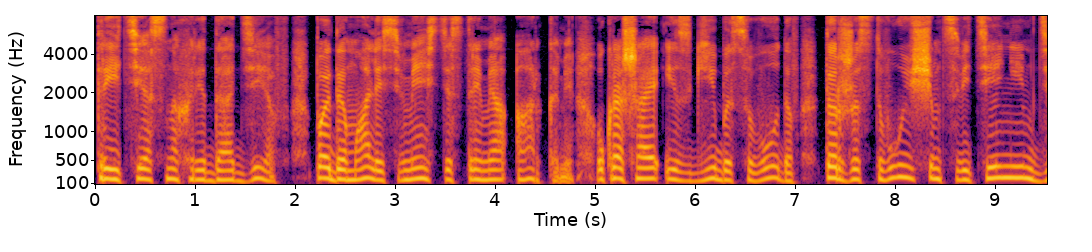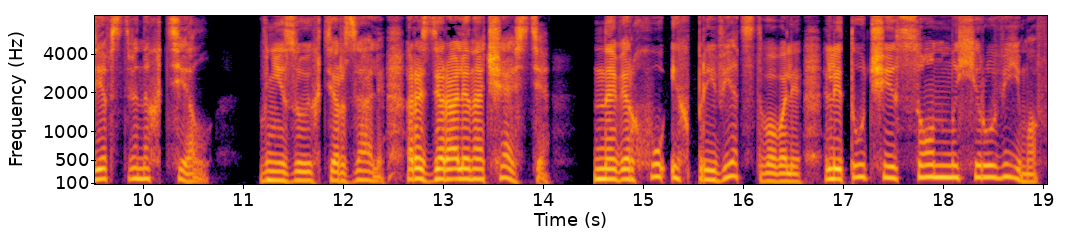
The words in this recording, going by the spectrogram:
Три тесных ряда дев подымались вместе с тремя арками, украшая изгибы сводов торжествующим цветением девственных тел. Внизу их терзали, раздирали на части. Наверху их приветствовали летучие сонмы херувимов,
